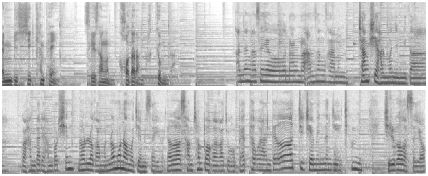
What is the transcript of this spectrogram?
MBC 캠페인 세상은 커다란 학교입니다. 안녕하세요. 나는 안성 사는 장씨 할머니입니다. 한 달에 한 번씩 놀러 가면 너무너무 재밌어요. 여 삼천포 가가지고 배 타고 하는데 어찌 재밌는지 참 즐거웠어요.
